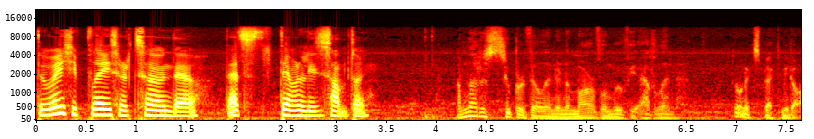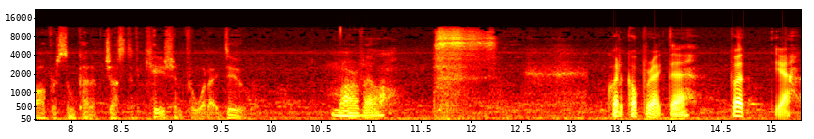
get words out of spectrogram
The way she plays her tone though, that's definitely something. I'm not a supervillain in a Marvel movie, Evelyn. Don't expect me to offer some kind of justification for what I do. Marvel. Quite a copyright there. But yeah.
